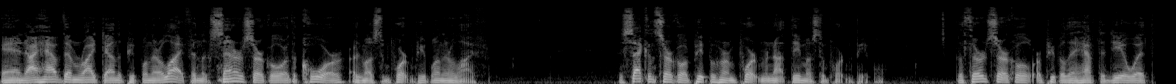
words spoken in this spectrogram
And I have them write down the people in their life. And the center circle or the core are the most important people in their life. The second circle are people who are important but not the most important people. The third circle are people they have to deal with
